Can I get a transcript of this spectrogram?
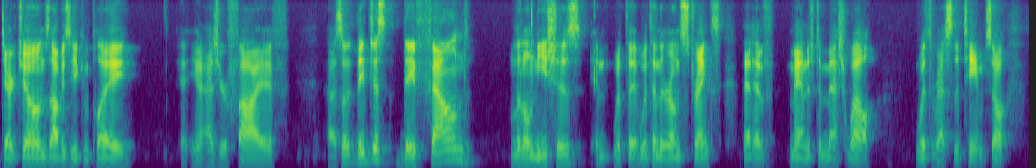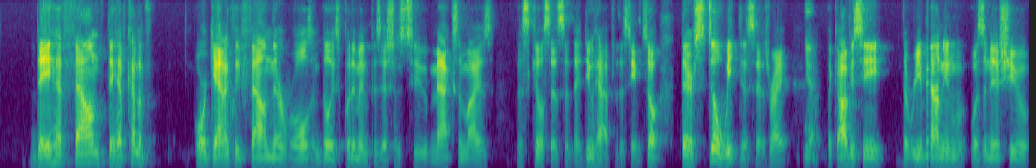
Derrick Jones, obviously, he can play, eh, you know, as your five. Uh, so they've just, they've found little niches in, with it, within their own strengths that have managed to mesh well with the rest of the team. So they have found they have kind of organically found their roles and Billy's put them in positions to maximize the skill sets that they do have to the team. So there's still weaknesses, right? Yeah. Like obviously the rebounding was an issue.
